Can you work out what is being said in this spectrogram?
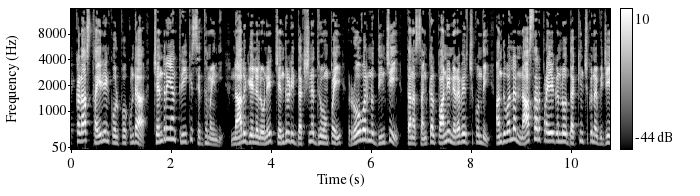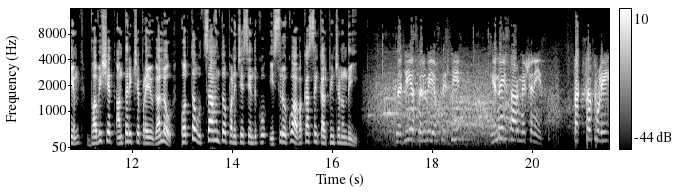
ఎక్కడా స్థైర్యం కోల్పోకుండా చంద్రయాన్ త్రీకి సిద్ధమైంది. నాలుగేళ్ళలోనే చంద్రుడి దక్షిణ ధ్రువంపై రోవర్ను దించి తన సంకల్పాన్ని నెరవేర్చుకుంది. అందువల్ల నాసార్ ప్రయోగంలో దక్కించుకున్న విజయం భవిష్యత్ అంతరిక్ష ప్రయోగాల్లో కొత్త ఉత్సాహంతో పనిచేసేందుకు ఇస్రోకు అవకాశం కల్పించనుంది. The GSLV F-16 NISR mission is successfully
